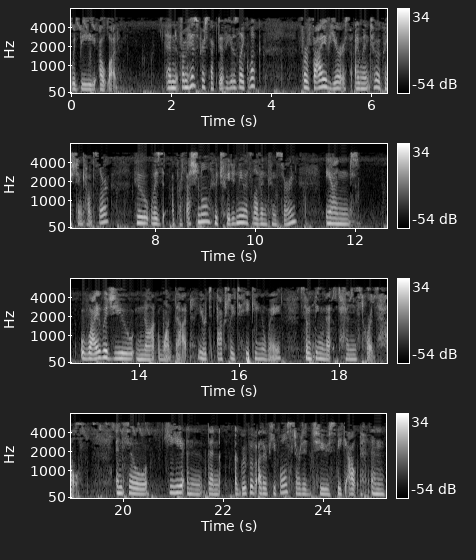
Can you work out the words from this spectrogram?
would be outlawed. And from his perspective, he was like, look, for five years, I went to a Christian counselor who was a professional who treated me with love and concern. And why would you not want that? You're actually taking away something that tends towards health. And so he and then a group of other people started to speak out and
